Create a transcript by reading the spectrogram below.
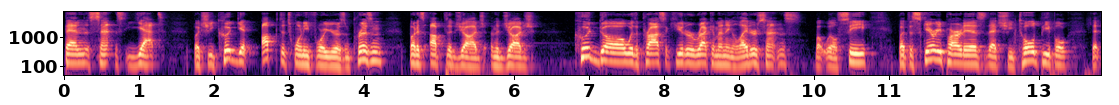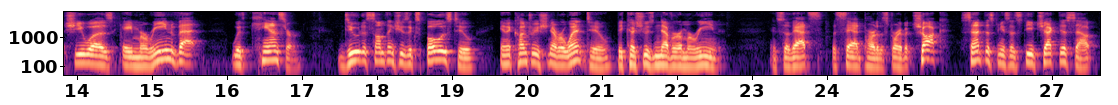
been sentenced yet, but she could get up to 24 years in prison but it's up to the judge, and the judge could go with the prosecutor recommending a lighter sentence, but we'll see. But the scary part is that she told people that she was a Marine vet with cancer due to something she was exposed to in a country she never went to because she was never a Marine. And so that's the sad part of the story. But Chuck sent this to me and said, Steve, check this out.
